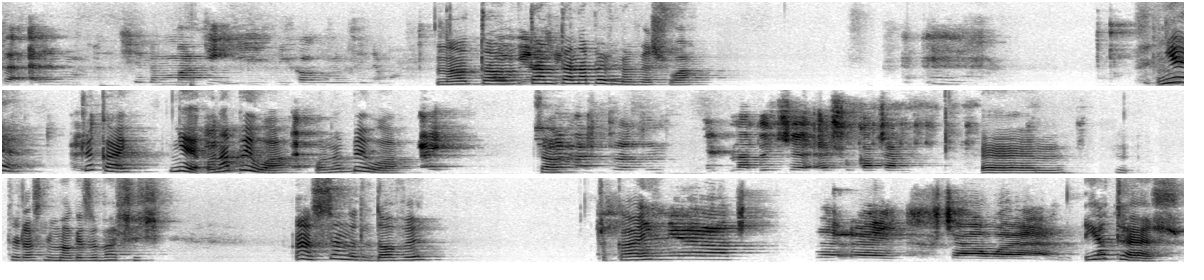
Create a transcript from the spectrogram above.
CR7 Mati i nikogo więcej nie ma. No to tamta na pewno wyszła. Nie, czekaj. Nie, ona była. Ona była. Co? Ile masz na bycie e, szukaczem? Em, teraz nie mogę zobaczyć. A, standardowy. Czekaj. Nie, Drake, chciałem. Ja też.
